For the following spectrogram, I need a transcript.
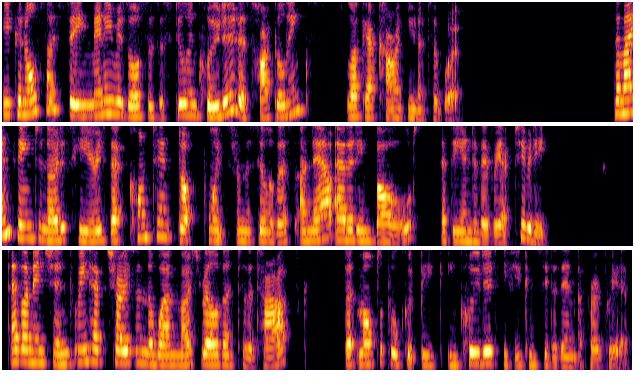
You can also see many resources are still included as hyperlinks, like our current units of work. The main thing to notice here is that content dot points from the syllabus are now added in bold at the end of every activity. As I mentioned, we have chosen the one most relevant to the task, but multiple could be included if you consider them appropriate.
